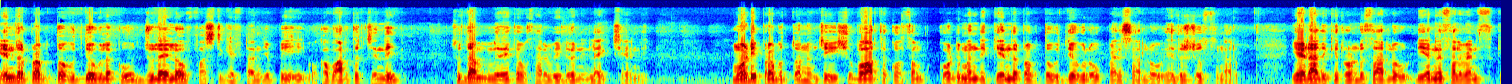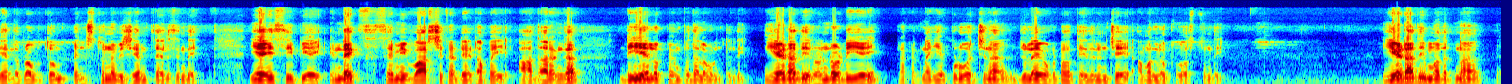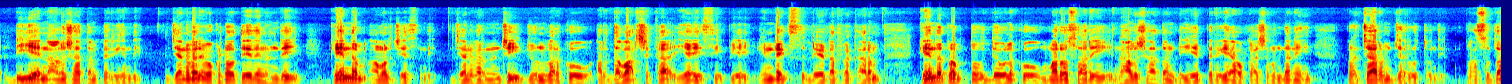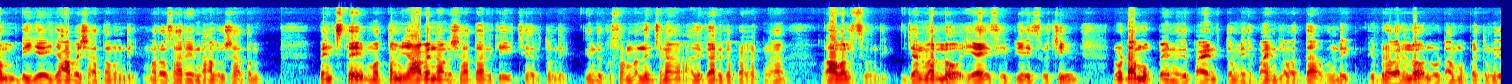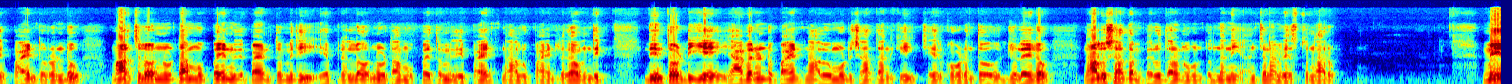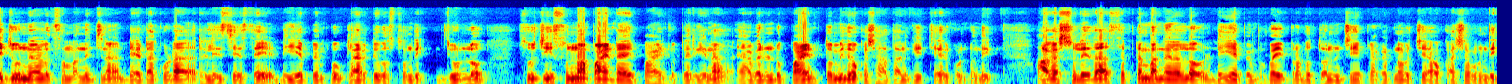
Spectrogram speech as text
కేంద్ర ప్రభుత్వ ఉద్యోగులకు జూలైలో ఫస్ట్ గిఫ్ట్ అని చెప్పి ఒక వార్త వచ్చింది. చూద్దాం మీరైతే ఒకసారి వీడియోని లైక్ చేయండి. మోడీ ప్రభుత్వం నుంచి శుభవార్త కోసం కోటి మంది కేంద్ర ప్రభుత్వ ఉద్యోగులు పెన్షనర్లు ఎదురుచూస్తున్నారు. ఏడాదికి రెండుసార్లు డిఎన్ఎస్ అలవెన్స్ కేంద్ర ప్రభుత్వం పెంచుతున్న విషయం తెలిసిందే. ఏఐసిపిఐ ఇండెక్స్ సెమీ వార్షిక డేటాపై ఆధారంగా డిఏలో పెంపుదల ఉంటుంది. ఏడాది రెండో డిఏ ప్రకటన ఎప్పుడు వచ్చినా జూలై ఒకటవ తేదీ నుంచే అమల్లోకి వస్తుంది. ఏడాది మొదటిన డిఏ నాలుగు శాతం పెరిగింది. జనవరి ఒకటవ తేదీ నుండి కేంద్రం అమలు చేసింది. జనవరి నుంచి జూన్ వరకు అర్ధవార్షిక ఏఐసిపిఐ ఇండెక్స్ డేటా ప్రకారం కేంద్ర ప్రభుత్వ ఉద్యోగులకు మరోసారి నాలుగు శాతం డిఏ పెరిగే అవకాశం ఉందని ప్రచారం జరుగుతుంది. ప్రస్తుతం డిఏ యాభై శాతం ఉంది. మరోసారి నాలుగు శాతం పెంచితే మొత్తం యాభై నాలుగు శాతానికి చేరుతుంది. ఇందుకు సంబంధించిన అధికారిక ప్రకటన రావాల్సి ఉంది. జనవరిలో ఏఐసిపిఐ సూచి నూట ముప్పై ఎనిమిది పాయింట్ తొమ్మిది పాయింట్ల వద్ద ఉంది. ఫిబ్రవరిలో నూట ముప్పై తొమ్మిది పాయింట్ రెండు మార్చిలో నూట ముప్పై ఎనిమిది పాయింట్ తొమ్మిది ఏప్రిల్లో నూట ముప్పై తొమ్మిది పాయింట్ నాలుగు పాయింట్లుగా ఉంది. దీంతో డిఏ యాభై రెండు పాయింట్ నాలుగు మూడు శాతానికి చేరుకోవడంతో జూలైలో నాలుగు శాతం పెరుగుదలను ఉంటుందని అంచనా వేస్తున్నారు. మే జూన్ నెలలకు సంబంధించిన డేటా కూడా రిలీజ్ చేస్తే డిఏ పెంపు క్లారిటీ వస్తుంది. జూన్లో సూచి సున్నా పాయింట్ ఐదు పాయింట్లు పెరిగిన యాభై రెండు పాయింట్ తొమ్మిది ఒక శాతానికి చేరుకుంటుంది. ఆగస్టు లేదా సెప్టెంబర్ నెలలో డిఏ పెంపుపై ప్రభుత్వం నుంచి ప్రకటన వచ్చే అవకాశం ఉంది.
